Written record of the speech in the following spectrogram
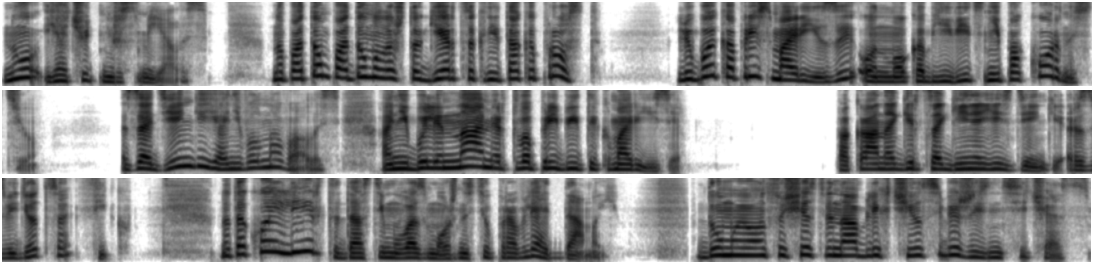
Ну, я чуть не рассмеялась. Но потом подумала, что герцог не так и прост. Любой каприз Маризы он мог объявить непокорностью. За деньги я не волновалась. Они были намертво прибиты к Маризе. Пока она герцогиня, есть деньги. Разведется — фиг. Но такой лирт даст ему возможность управлять дамой. Думаю, он существенно облегчил себе жизнь сейчас.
